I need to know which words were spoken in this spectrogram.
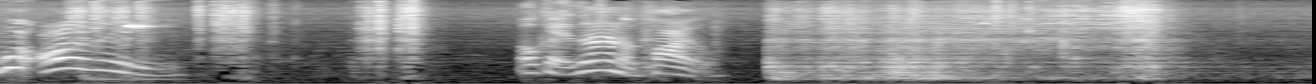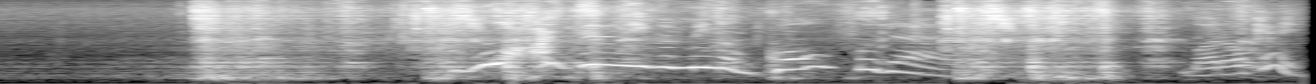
Where are they? Okay, they're in a pile. What? I didn't even mean to go for that. But okay.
